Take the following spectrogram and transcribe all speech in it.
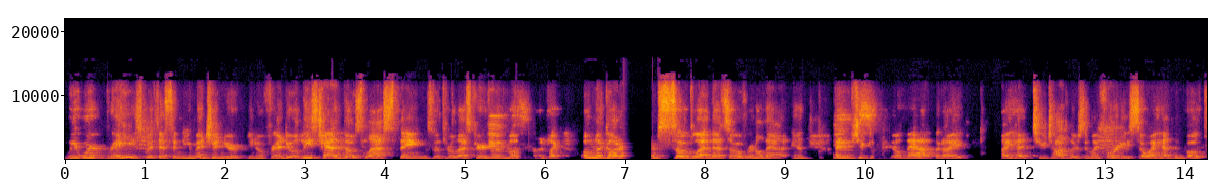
we weren't raised with this. And you mentioned your, you know, friend who at least had those last things with her last period, yes. but most of it's like, oh my God, I'm so glad that's over and all that. And yes. I didn't particularly feel that, but I I had two toddlers in my 40s, so I had them both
